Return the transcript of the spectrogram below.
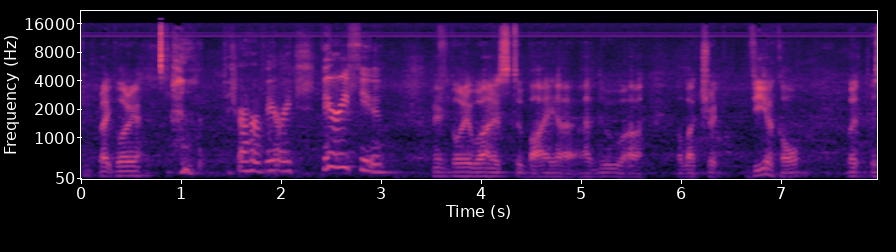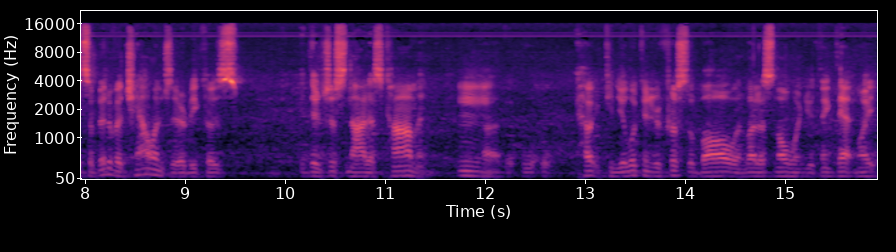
right, Gloria? There are very, very few. I mean, Gloria wanted us to buy a, a new uh, electric vehicle, but it's a bit of a challenge there because they're just not as common. Mm. Uh, how, can you look in your crystal ball and let us know when you think that might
